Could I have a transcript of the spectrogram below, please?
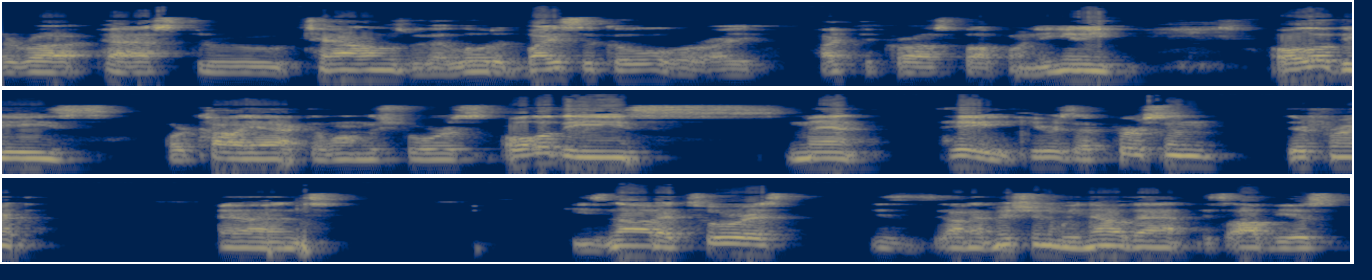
arrived, passed through towns with a loaded bicycle or I hiked across Papua New Guinea. All of these, or kayaked along the shores, all of these meant, hey, here's a person, different, and he's not a tourist, he's on a mission, we know that, it's obvious.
